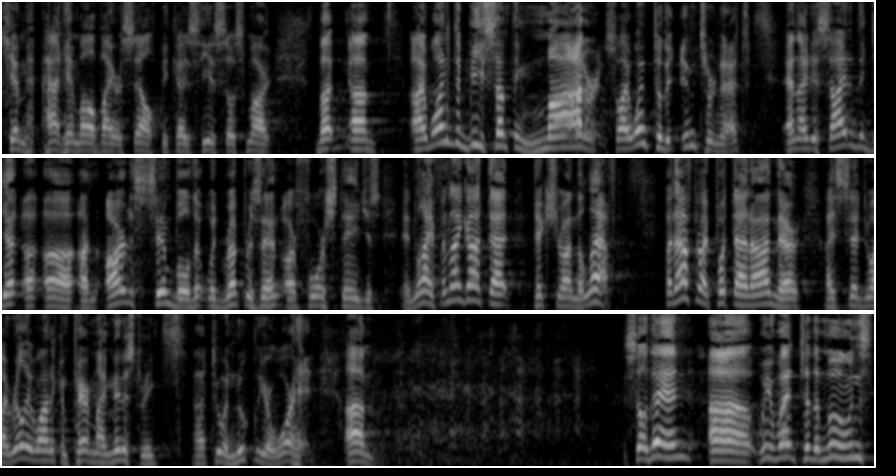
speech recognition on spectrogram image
Kim had him all by herself because he is so smart. But um, I wanted to be something modern, so I went to the internet and I decided to get a, a, an artist symbol that would represent our four stages in life. And I got that picture on the left. But after I put that on there, I said, Do I really want to compare my ministry uh, to a nuclear warhead? Um, so then uh, we went to the moons,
